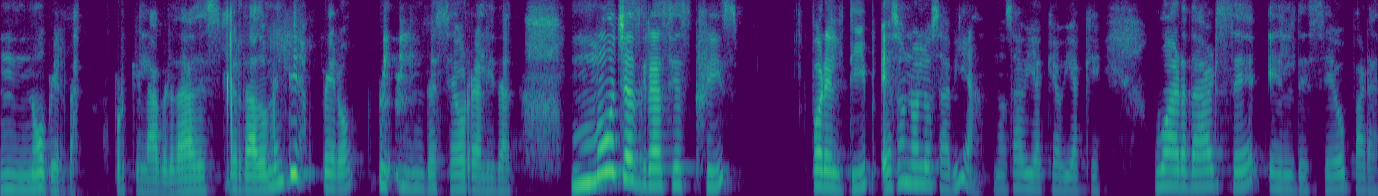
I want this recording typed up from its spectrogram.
No verdad, porque la verdad es verdad o mentira, pero deseo realidad. Muchas gracias, Chris, por el tip. Eso no lo sabía. No sabía que había que guardarse el deseo para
